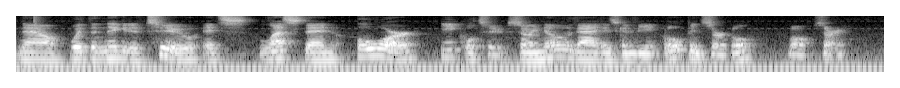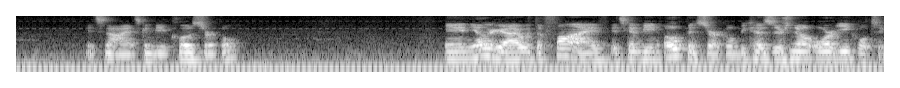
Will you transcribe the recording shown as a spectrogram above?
Now, with the negative 2, it's less than or equal to. So I know that is going to be an open circle. Well, sorry, it's not. It's going to be a closed circle. And the other guy with the 5, it's going to be an open circle because there's no or equal to.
